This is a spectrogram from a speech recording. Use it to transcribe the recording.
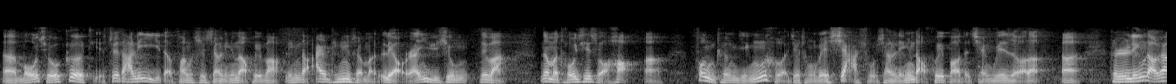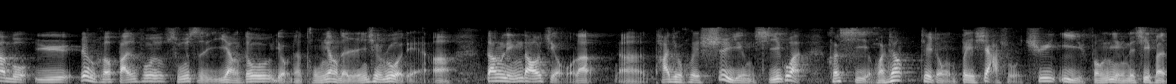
呃谋求个体最大利益的方式向领导汇报，领导爱听什么了然于胸，对吧？那么投其所好啊。奉承迎合就成为下属向领导汇报的潜规则了啊！可是领导干部与任何凡夫俗子一样，都有着同样的人性弱点啊。当领导久了啊，他就会适应习惯和喜欢上这种被下属曲意逢迎的气氛。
